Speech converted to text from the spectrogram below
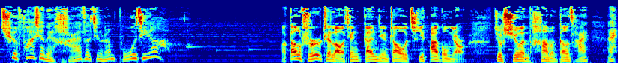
却发现那孩子竟然不见了。啊！当时这老钱赶紧招呼其他工友，就询问他们刚才，哎，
